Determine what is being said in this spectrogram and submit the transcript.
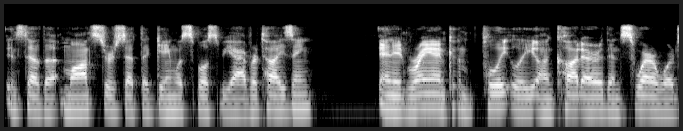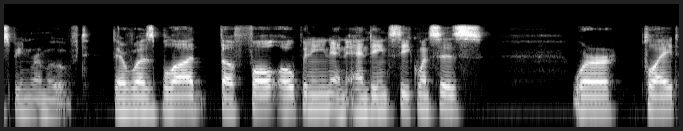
instead of the monsters that the game was supposed to be advertising. And it ran completely uncut other than swear words being removed. There was blood, the full opening and ending sequences were played,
